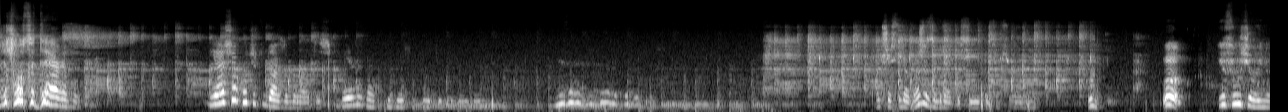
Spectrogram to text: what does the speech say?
Для чого це дерево? Я ще хочу туди забиратись, бо я не знаю, як я ще хочу туди йти. Не зараз ніколи не подивитись. Вообще сюди можна забиратись і потім швидко? О, я случайно.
